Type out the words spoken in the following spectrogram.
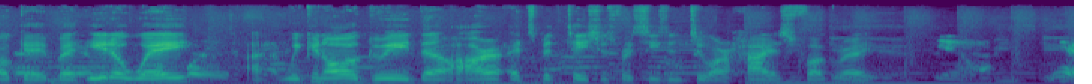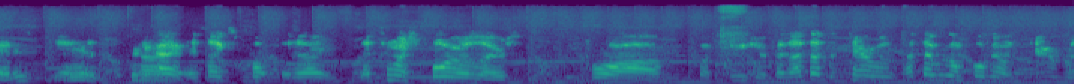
Okay, but Yeah, either way, uh, we can all agree that our expectations for season two are high as fuck, right? Yeah, yeah, it is. yeah. It is pretty Uh, high. It's like spo- it's like there's too much spoilers for uh, for future because I thought the terrible. I thought we were gonna focus on terrible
